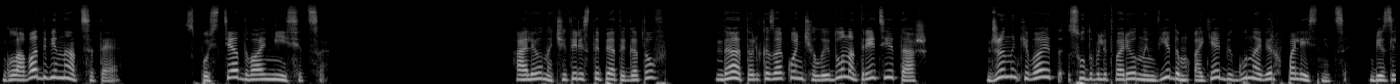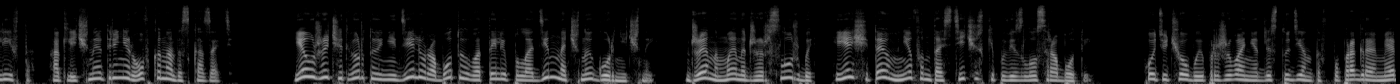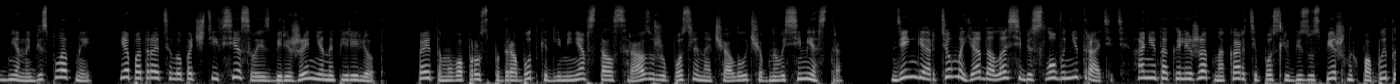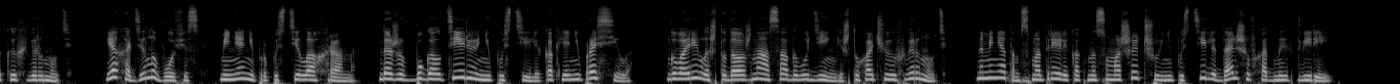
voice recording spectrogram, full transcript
Глава 12. Спустя два месяца. «Алена, 405 готов?» «Да, только закончила, иду на третий этаж». Дженна кивает с удовлетворенным видом, а я бегу наверх по лестнице. Без лифта. Отличная тренировка, надо сказать. Я уже четвертую неделю работаю в отеле «Паладин» ночной горничной. Дженна — менеджер службы, и я считаю, мне фантастически повезло с работой. Хоть учеба и проживание для студентов по программе обмена бесплатные, я потратила почти все свои сбережения на перелет, поэтому вопрос подработки для меня встал сразу же после начала учебного семестра. Деньги Артема я дала себе слово не тратить, они так и лежат на карте после безуспешных попыток их вернуть. Я ходила в офис, меня не пропустила охрана. Даже в бухгалтерию не пустили, как я не просила. Говорила, что должна Осадову деньги, что хочу их вернуть. На меня там смотрели как на сумасшедшую и не пустили дальше входных дверей.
